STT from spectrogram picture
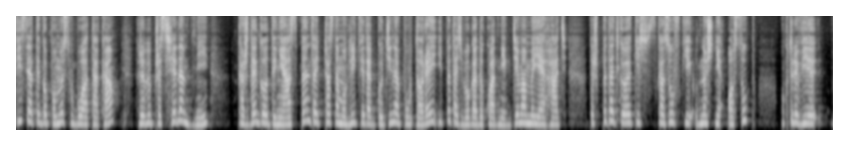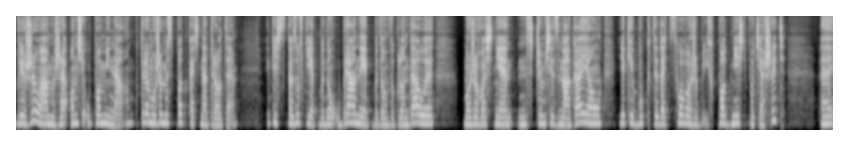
Wizja tego pomysłu była taka, żeby przez 7 dni każdego dnia spędzać czas na modlitwie tak godzinę, półtorej i pytać Boga dokładnie, gdzie mamy jechać, też pytać Go o jakieś wskazówki odnośnie osób, o które wie, wierzyłam, że On się upomina, które możemy spotkać na drodze. Jakieś wskazówki, jak będą ubrane, jak będą wyglądały, może właśnie z czym się zmagają, jakie Bóg chce dać słowo, żeby ich podnieść, pocieszyć. E,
